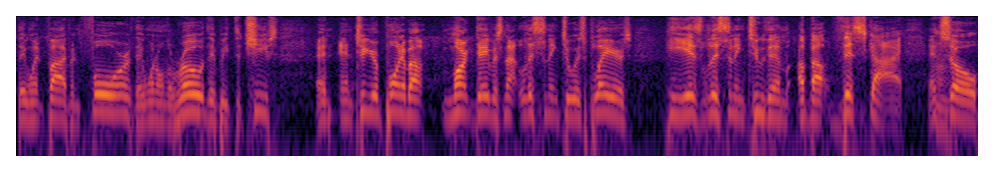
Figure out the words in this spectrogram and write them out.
They went five and four. They went on the road. They beat the Chiefs. And and to your point about Mark Davis not listening to his players, he is listening to them about this guy. And mm. so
